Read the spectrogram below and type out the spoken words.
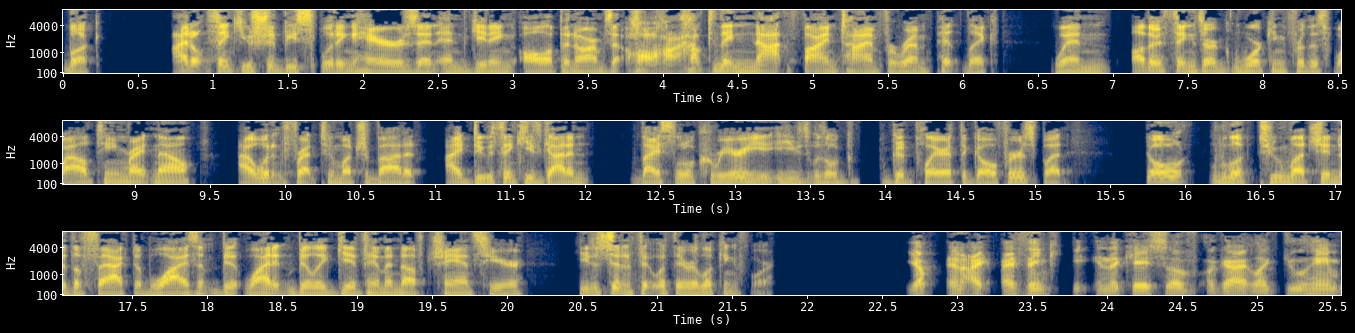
look, I don't think you should be splitting hairs and, and getting all up in arms at oh, how can they not find time for Rem Pitlick when other things are working for this wild team right now. I wouldn't fret too much about it. I do think he's got a nice little career. He, he was a good player at the Gophers, but don't look too much into the fact of why isn't why didn't Billy give him enough chance here? He just didn't fit what they were looking for. Yep, and I, I think in the case of a guy like Duhaime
